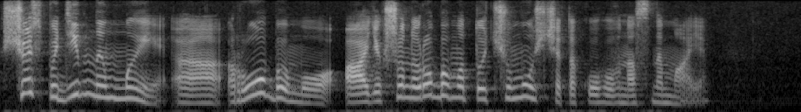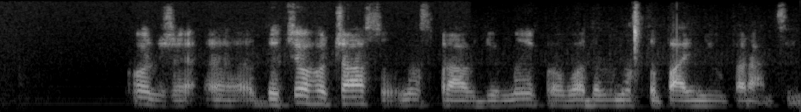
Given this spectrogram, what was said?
Щось подібне ми е, робимо. А якщо не робимо, то чому ще такого в нас немає? Отже, до цього часу насправді ми проводили наступальні операції.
